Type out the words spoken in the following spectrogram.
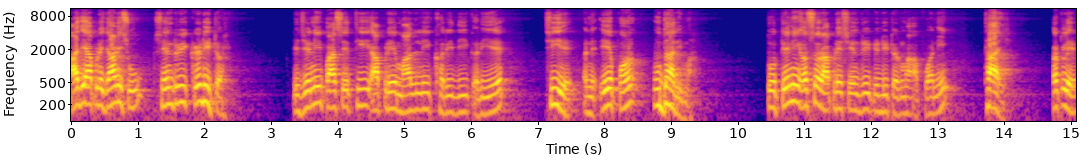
આજે આપણે જાણીશું સેન્ડરી ક્રેડિટર. કે જેની પાસેથી આપણે માલની ખરીદી કરીએ છીએ અને એ પણ ઉધારીમાં. તો તેની અસર આપણે સેન્ડરી ક્રેડિટરમાં આપવાની થાય. એટલે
